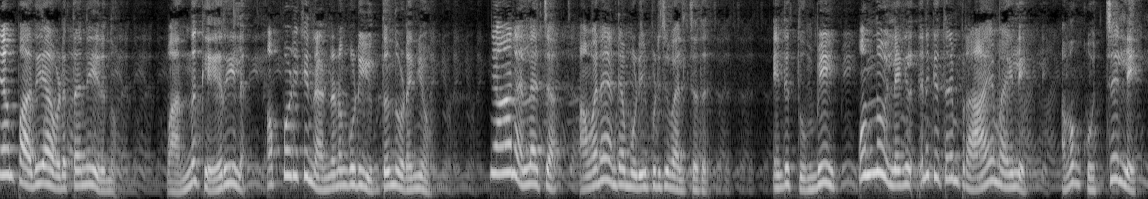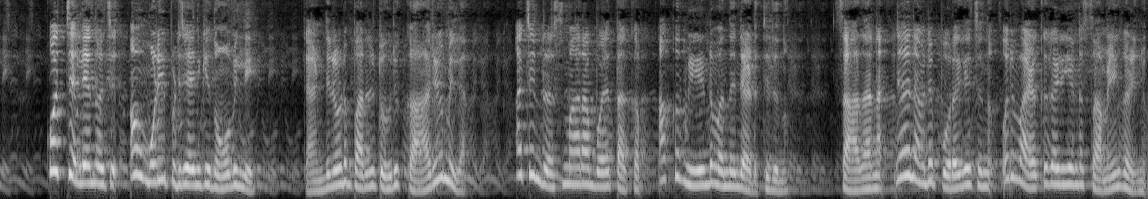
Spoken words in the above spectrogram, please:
ഞാൻ പതിയെ അവിടെ തന്നെ ഇരുന്നു. വന്ന് കേറിയില്ല. അപ്പോഴേക്കും രണ്ടെണ്ണം കൂടി യുദ്ധം തുടങ്ങിയോ? ഞാനല്ല അച്ഛ അവനെ എന്റെ മുടി പിടിച്ച് വലിച്ചത്. എന്റെ തുമ്പി ഒന്നുമില്ലെങ്കിൽ എനിക്ക് ഇത്രയും പ്രായമായില്ലേ? അവൻ കൊച്ചല്ലേ? കൊച്ചല്ലേ എന്ന് വെച്ച് അവൻ മുടി പിടിച്ചാൽ എനിക്ക് നോവില്ലേ? രണ്ടിനോടും പറഞ്ഞിട്ട് ഒരു കാര്യവുമില്ല. അച്ഛൻ ഡ്രസ് മാറാൻ പോയ തക്കം അക്ക വീണ്ടും വന്ന് എന്റെ അടുത്തിരുന്നു. സാധാരണ ഞാൻ അവന്റെ പുറകെ ചെന്ന് ഒരു വഴക്ക് കഴിയേണ്ട സമയം കഴിഞ്ഞു.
